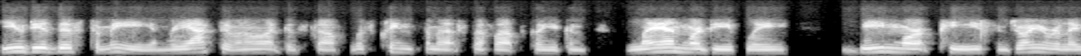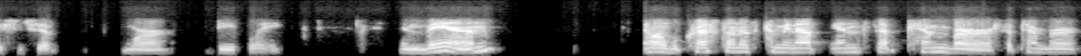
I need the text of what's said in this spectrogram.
you did this to me and reactive and all that good stuff. Let's clean some of that stuff up so you can land more deeply, be more at peace, enjoy your relationship more deeply. And then, oh, Crestone is coming up in September, September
